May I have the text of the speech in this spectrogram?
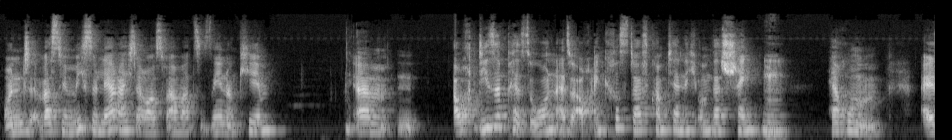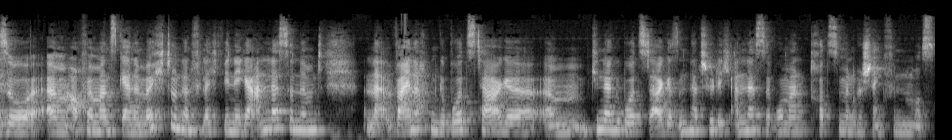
Und was für mich so lehrreich daraus war, war zu sehen, okay, ähm, auch diese Person, also auch ein Christoph, kommt ja nicht um das Schenken mhm. herum. Also ähm, auch wenn man es gerne möchte und dann vielleicht weniger Anlässe nimmt, na, Weihnachten, Geburtstage, ähm, Kindergeburtstage sind natürlich Anlässe, wo man trotzdem ein Geschenk finden muss.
